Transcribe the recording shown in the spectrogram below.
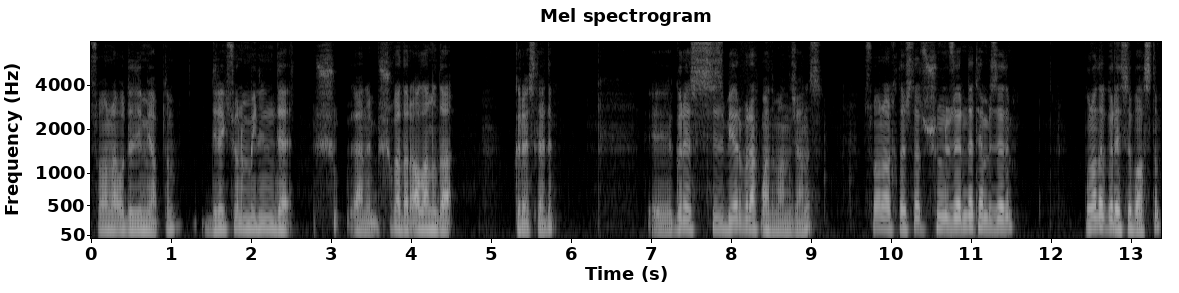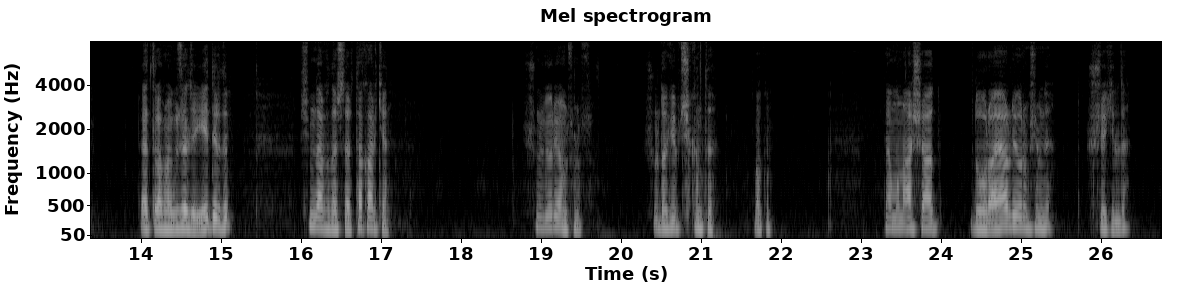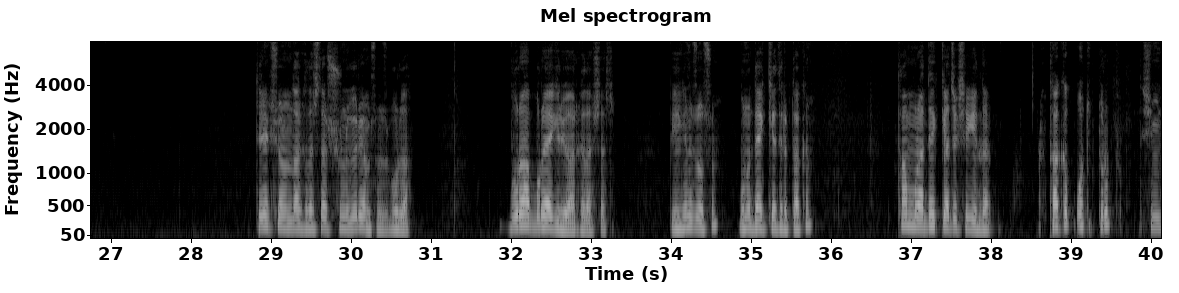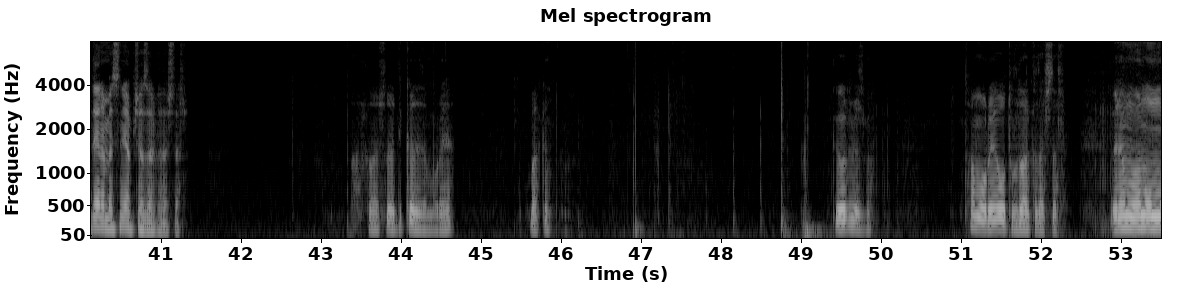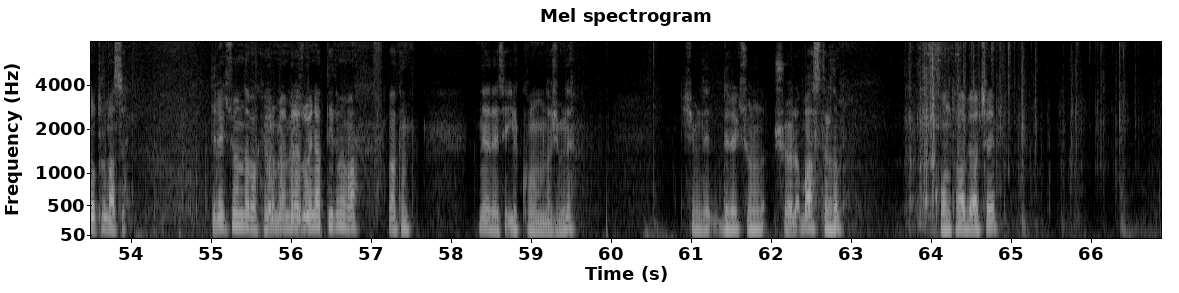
Sonra o dediğimi yaptım. Direksiyonun milini de şu yani şu kadar alanı da gresledim. E, gressiz bir yer bırakmadım anlayacağınız. Sonra arkadaşlar şunun üzerinde temizledim. Buna da gresi bastım. Etrafına güzelce yedirdim. Şimdi arkadaşlar takarken şunu görüyor musunuz? Şuradaki bir çıkıntı. Bakın. Ben bunu aşağı doğru ayarlıyorum şimdi. Şu şekilde. Direksiyonunda arkadaşlar şunu görüyor musunuz? Burada. Bura buraya giriyor arkadaşlar. Bilginiz olsun. Bunu denk getirip takın. Tam buna denk gelecek şekilde takıp oturtturup şimdi denemesini yapacağız arkadaşlar. Arkadaşlar dikkat edin buraya. Bakın. Gördünüz mü? Tam oraya oturdu arkadaşlar. Önemli olan onun oturması. Direksiyonda bakıyorum. Ben biraz oynattıydım ama bakın neredeyse ilk konumda şimdi. Şimdi direksiyonu şöyle bastırdım. Kontağı bir açayım.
